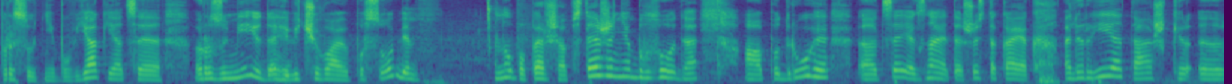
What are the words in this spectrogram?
присутній був. Як я це розумію, да, і відчуваю по собі. Ну, по-перше, обстеження було, да? а по-друге, е, це, як знаєте, щось таке, як алергія та шкір, е,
